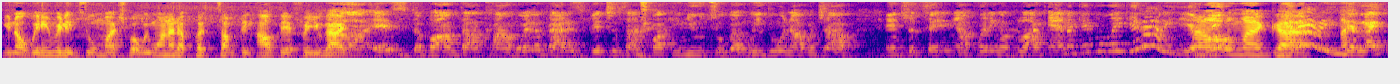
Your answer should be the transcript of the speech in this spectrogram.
you know, we didn't really do much, but we wanted to put something out there for you guys. Nah, it's thebomb.com. We're the baddest bitches on fucking YouTube, and we doing our job entertaining y'all, putting a vlog and a giveaway. Get out of here, bro. Oh my Get god. out of here. Like,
